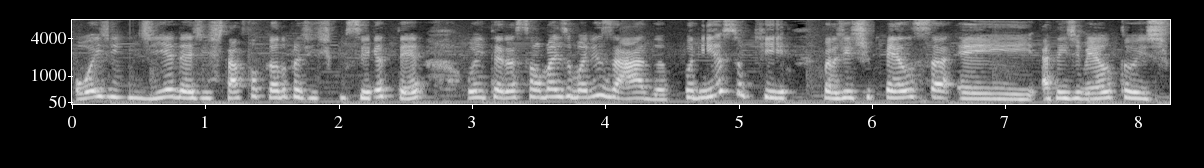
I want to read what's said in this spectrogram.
hoje em dia, né, a gente está focando para a gente consiga ter uma interação mais humanizada. Por isso que, quando a gente pensa em atendimentos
